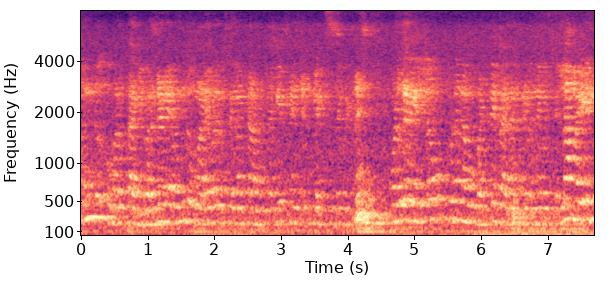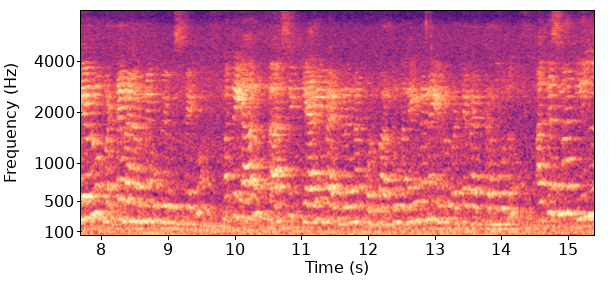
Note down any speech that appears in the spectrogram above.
ಒಂದು ಹೊರತಾಗಿ ಒಂದು ಮಳೆ ಬರುತ್ತೆ ಅಂತ ಕಾರಣಕ್ಕಾಗಿ ಪ್ರಿಂಟೆಡ್ ಫ್ಲೆಕ್ಸ್ ಇದೆ ಬಿಟ್ರೆ ಒಳಗಡೆ ಎಲ್ಲವೂ ಕೂಡ ನಾವು ಬಟ್ಟೆ ಬ್ಯಾನರ್ಗಳನ್ನೇ ಎಲ್ಲ ಮಹಿಳೆಯರು ಬಟ್ಟೆ ಬ್ಯಾನರ್ನೇ ಉಪಯೋಗಿಸಬೇಕು ಮತ್ತೆ ಯಾರು ಪ್ಲಾಸ್ಟಿಕ್ ಕ್ಯಾರಿ ಬ್ಯಾಗ್ಗಳನ್ನ ಕೊಡಬಾರ್ದು ಮನೆಯಿಂದನೇ ಎಲ್ಲರೂ ಬಟ್ಟೆ ಬ್ಯಾಗ್ ತರಬಹುದು ಅಕಸ್ಮಾತ್ ಇಲ್ಲ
